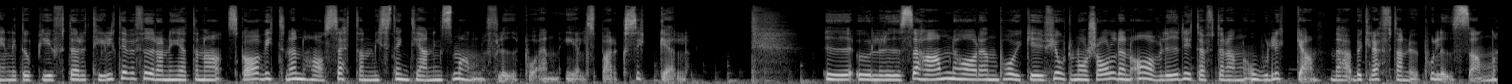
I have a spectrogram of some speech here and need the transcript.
Enligt uppgifter till TV4-nyheterna ska vittnen ha sett en misstänkt gärningsman fly på en elsparkcykel. I Ulricehamn har en pojke i 14-årsåldern avlidit efter en olycka. Det här bekräftar nu polisen.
